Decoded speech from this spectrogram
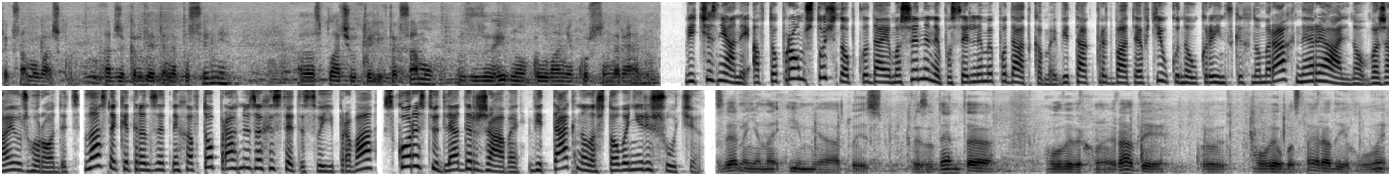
так само важко, адже кредити непосильні. Е, Сплачувати їх так само з загибного коливання курсу нереально. Вітчизняний автопром штучно обкладає машини непосильними податками. Відтак придбати автівку на українських номерах нереально, вважає Ужгородець. Власники транзитних авто прагнуть захистити свої права з користю для держави. Відтак налаштовані рішуче. Звернення на ім'я тобто, президента, голови Верховної Ради, е, голови обласної ради і голови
